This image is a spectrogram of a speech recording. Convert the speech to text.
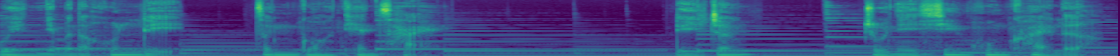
为你们的婚礼增光添彩。李征，祝您新婚快乐！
